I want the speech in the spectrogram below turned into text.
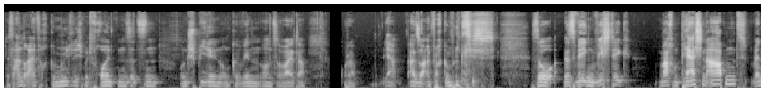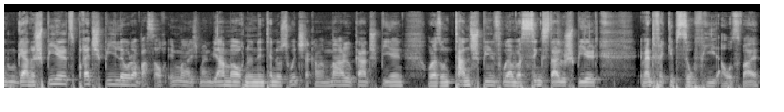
das andere einfach gemütlich mit Freunden sitzen und spielen und gewinnen und so weiter. Oder ja, also einfach gemütlich. So, deswegen wichtig, mach einen Pärchenabend, wenn du gerne spielst, Brettspiele oder was auch immer. Ich meine, wir haben auch eine Nintendo Switch, da kann man Mario Kart spielen oder so ein Tanzspiel. Früher haben wir SingStar gespielt. Im Endeffekt gibt es so viel Auswahl.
